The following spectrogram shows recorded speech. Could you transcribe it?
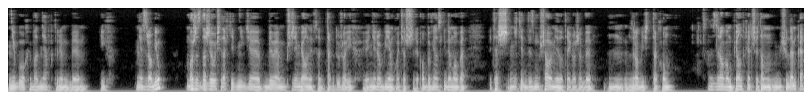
nie było chyba dnia, w którym bym ich nie zrobił. Może zdarzyły się takie dni, gdzie byłem przeziębiony, wtedy tak dużo ich nie robiłem, chociaż obowiązki domowe też niekiedy zmuszały mnie do tego, żeby mm, zrobić taką zdrową piątkę czy tam siódemkę,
